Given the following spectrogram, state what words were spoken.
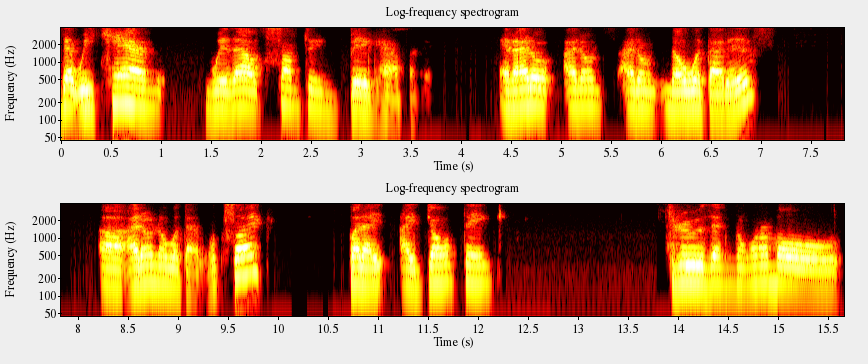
that we can without something big happening. And I don't I don't I don't know what that is. Uh, I don't know what that looks like, but I I don't think through the normal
